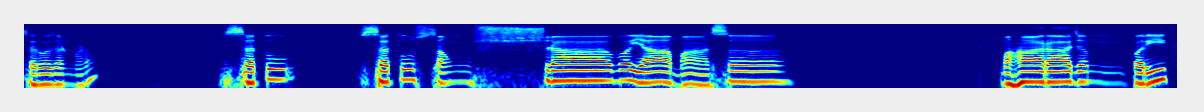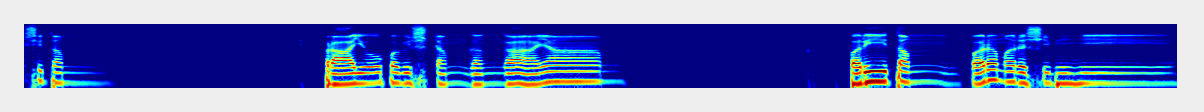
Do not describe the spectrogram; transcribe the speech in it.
सर्वजण म्हणा. सतु सतु संश्रावयामास महाराजं परीक्षितं प्रायोपविष्टं गंगायां. परीतं परमर्षिभिः.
